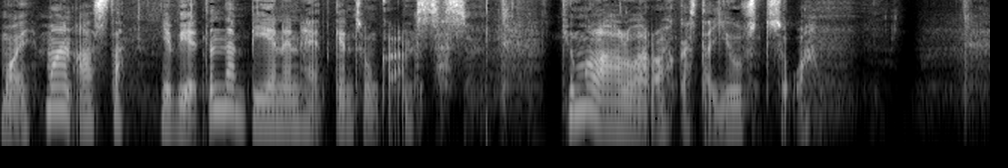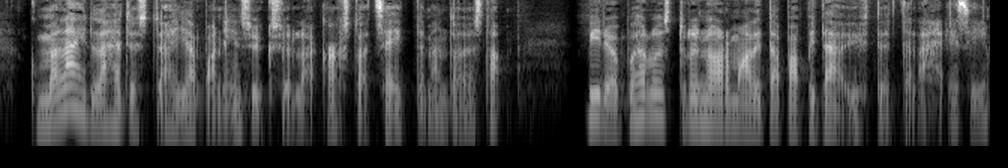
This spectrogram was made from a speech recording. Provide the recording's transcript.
Moi, mä oon Asta ja vietän tämän pienen hetken sun kanssas. Jumala haluaa rohkaista just sua. Kun mä lähdin lähetystyöhön Japaniin syksyllä 2017, videopuheluista tuli normaali tapa pitää yhteyttä läheisiin.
